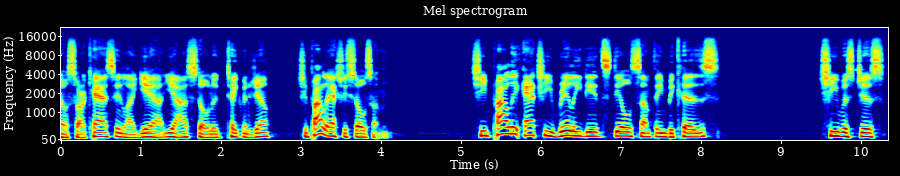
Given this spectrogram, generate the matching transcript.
you know, sarcastic, like, yeah, yeah, I stole it, take me to jail? She probably actually stole something she probably actually really did steal something because she was just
